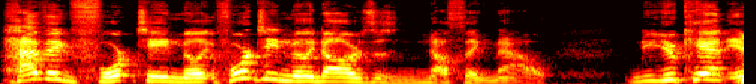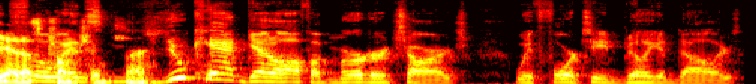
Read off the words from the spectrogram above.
having 14 million 14 million dollars is nothing now. You can't influence change, you can't get off a murder charge with 14 billion dollars.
